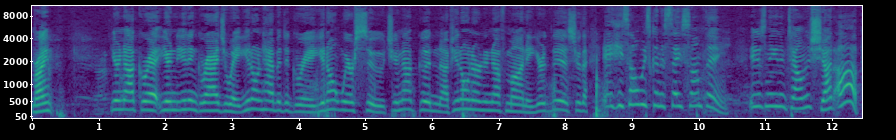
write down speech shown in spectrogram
right? You're not gra- you're, you didn't graduate. You don't have a degree. You don't wear suits. You're not good enough. You don't earn enough money. You're this. You're that. He's always going to say something. You just need to tell him to shut up.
